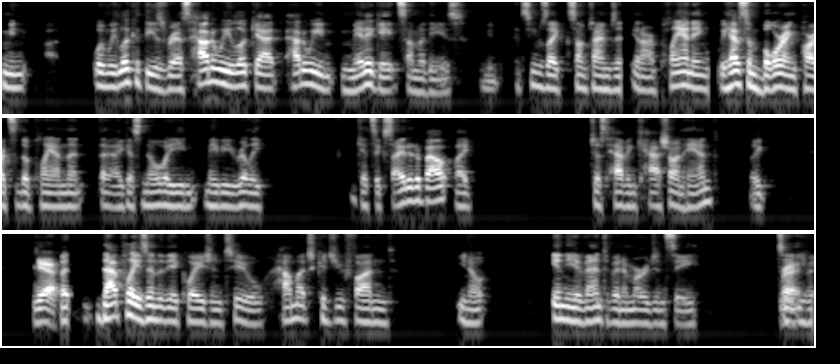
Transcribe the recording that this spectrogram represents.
i mean when we look at these risks, how do we look at how do we mitigate some of these? I mean, it seems like sometimes in our planning, we have some boring parts of the plan that, that I guess nobody maybe really gets excited about, like just having cash on hand. Like, yeah, but that plays into the equation too. How much could you fund, you know, in the event of an emergency to right. even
